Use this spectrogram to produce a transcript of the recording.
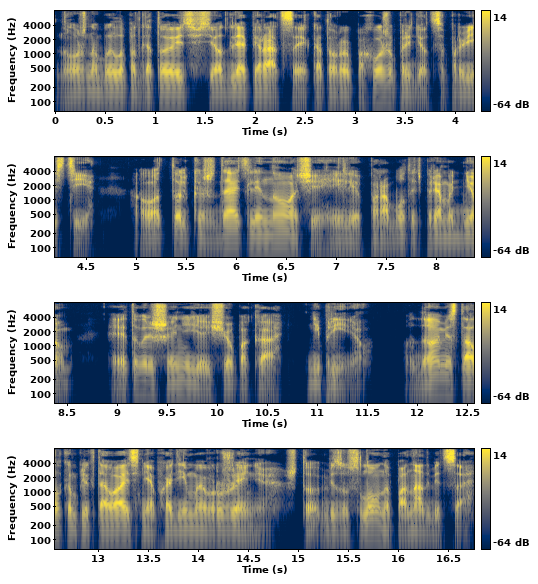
Нужно было подготовить все для операции, которую, похоже, придется провести. Вот только ждать ли ночи или поработать прямо днем, этого решения я еще пока не принял. В доме стал комплектовать необходимое вооружение, что, безусловно, понадобится.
